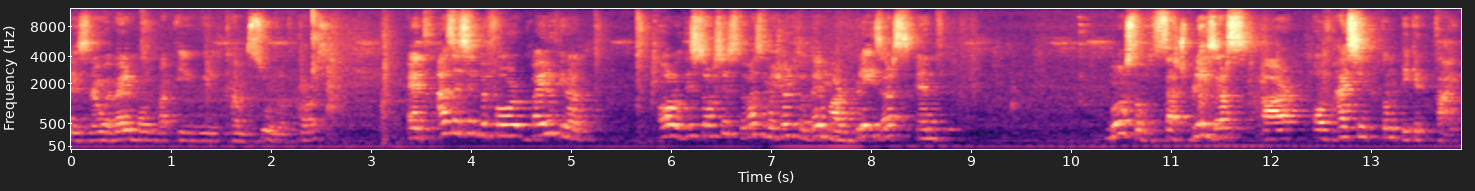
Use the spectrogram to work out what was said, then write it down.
is now available, but it will come soon, of course. And as I said before, by looking at all of these sources, the vast majority of them are blazars, and most of such blazars are of high synchrotron peaked type.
